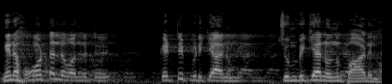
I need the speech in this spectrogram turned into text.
ഇങ്ങനെ ഹോട്ടലിൽ വന്നിട്ട് കെട്ടിപ്പിടിക്കാനും ചുംബിക്കാനും ഒന്നും പാടില്ല.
